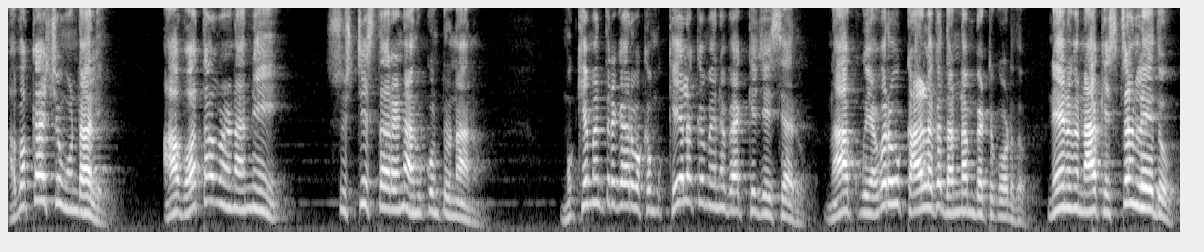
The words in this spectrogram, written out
అవకాశం ఉండాలి. ఆ వాతావరణాన్ని సృష్టిస్తారని అనుకుంటున్నాను. ముఖ్యమంత్రి గారు ఒక కీలకమైన వ్యాఖ్య చేశారు. నాకు ఎవరు కాళ్ళకు దండం పెట్టకూడదు. నేను నాకు ఇష్టం లేదు.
